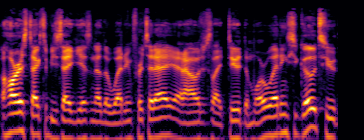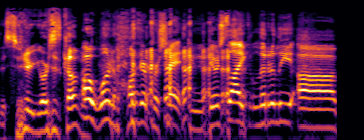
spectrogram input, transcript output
I, Horace texted me saying he has another wedding for today, and I was just like, dude, the more weddings you go to, the sooner yours is coming. Oh, 100%, dude. There's like literally uh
